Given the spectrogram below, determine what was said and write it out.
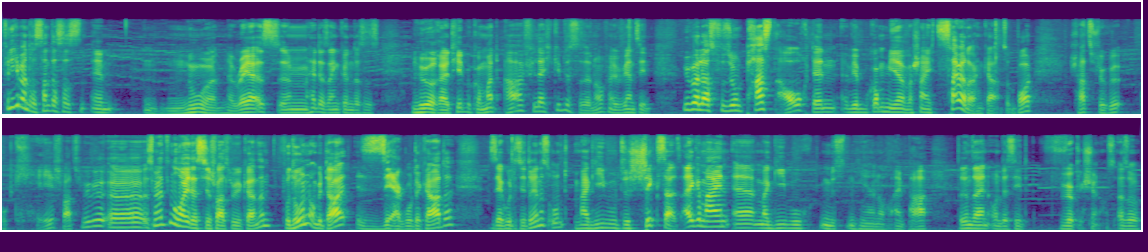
Finde ich aber interessant, dass das ähm, nur eine Rare ist. Ähm, hätte sein können, dass es eine höhere Rarität bekommen hat. Aber vielleicht gibt es das ja noch. Wir werden sehen. Überlastfusion passt auch, denn wir bekommen hier wahrscheinlich Cyberdrachen-Karten zum Bord. Schwarzflügel, okay, Schwarzflügel. Äh, ist mir jetzt neu, dass hier Schwarzflügelkarten sind. Photon, Orbital, sehr gute Karte. Sehr gut, dass hier drin ist. Und Magiebuch des Schicksals. Allgemein, äh, Magiebuch müssten hier noch ein paar drin sein. Und es sieht wirklich schön aus. Also,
